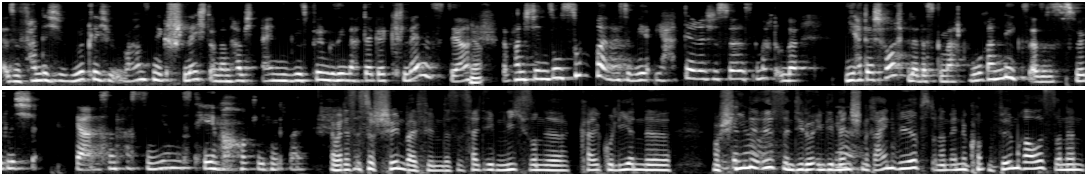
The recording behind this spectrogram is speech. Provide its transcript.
also fand ich wirklich wahnsinnig schlecht. Und dann habe ich einen Film gesehen, da hat der geglänzt, ja? ja. Da fand ich den so super. Und also, wie, wie hat der Regisseur das gemacht? Oder wie hat der Schauspieler das gemacht? Woran liegt's? Also das ist wirklich, ja, das ist ein faszinierendes Thema auf jeden Fall. Aber das ist so schön bei Filmen, dass es halt eben nicht so eine kalkulierende Maschine genau. ist, in die du irgendwie ja. Menschen reinwirfst und am Ende kommt ein Film raus, sondern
